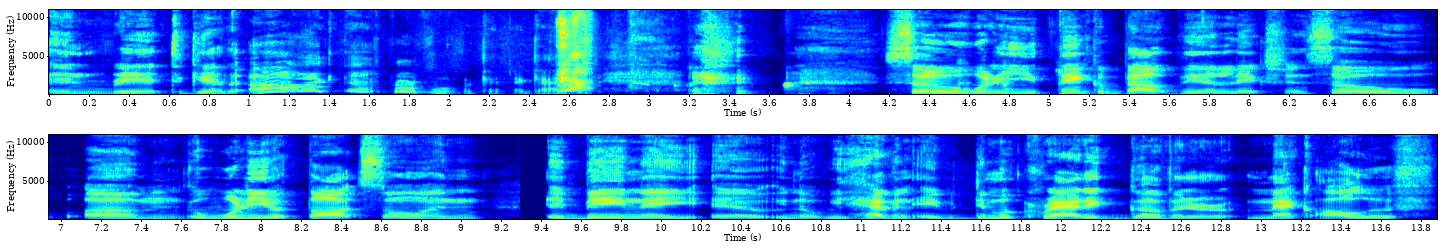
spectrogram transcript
and red together. Oh, I like that purple. Okay, I got it. so, what do you think about the election? So, um, what are your thoughts on it being a, a you know, we having a Democratic governor, McAuliffe,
